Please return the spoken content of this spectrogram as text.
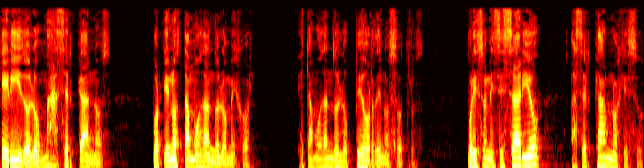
queridos, los más cercanos, porque no estamos dando lo mejor, estamos dando lo peor de nosotros. Por eso es necesario acercarnos a Jesús,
